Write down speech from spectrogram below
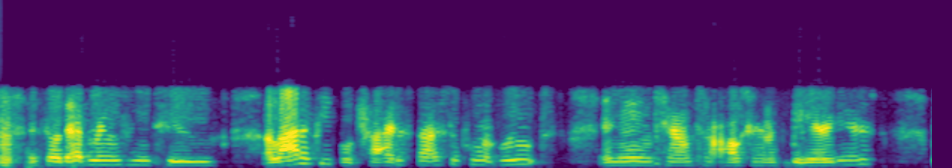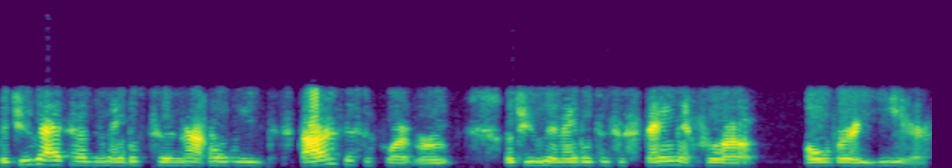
And so that brings me to a lot of people try to start support groups and they encounter all kind of barriers but you guys have been able to not only start the support group, but you've been able to sustain it for over a year.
